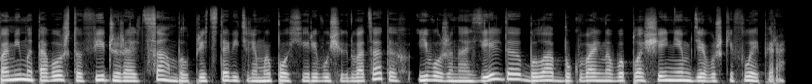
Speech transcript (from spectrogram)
Помимо того, что Фиджеральд сам был представителем эпохи ревущих 20-х, его жена Зельда была буквально воплощением девушки Флэпера.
